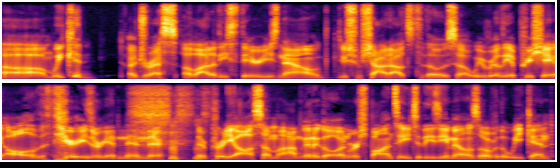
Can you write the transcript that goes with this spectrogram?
um, we could address a lot of these theories now do some shout outs to those. Uh, we really appreciate all of the theories we're getting in. There they're pretty awesome. I'm going to go and respond to each of these emails over the weekend.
